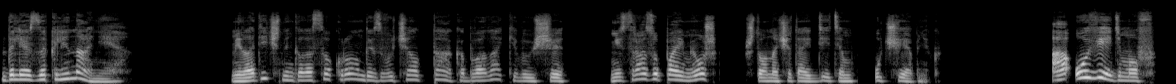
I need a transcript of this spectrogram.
для заклинания. Мелодичный голосок Ронды звучал так обволакивающе, не сразу поймешь, что она читает детям учебник. «А у ведьмов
